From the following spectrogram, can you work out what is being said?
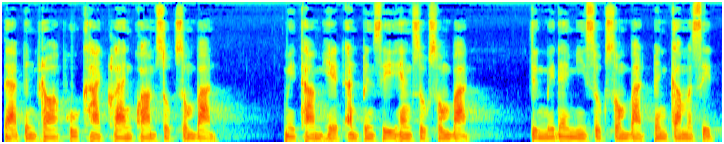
แต่เป็นเพราะผู้ขาดแคลนความสุขสมบัติ ไม่ทำเหตุอันเป็นสีแห่งสุขสมบัติ จึงไม่ได้มีสุขสมบัติเป็นกรรมสิทธิ์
